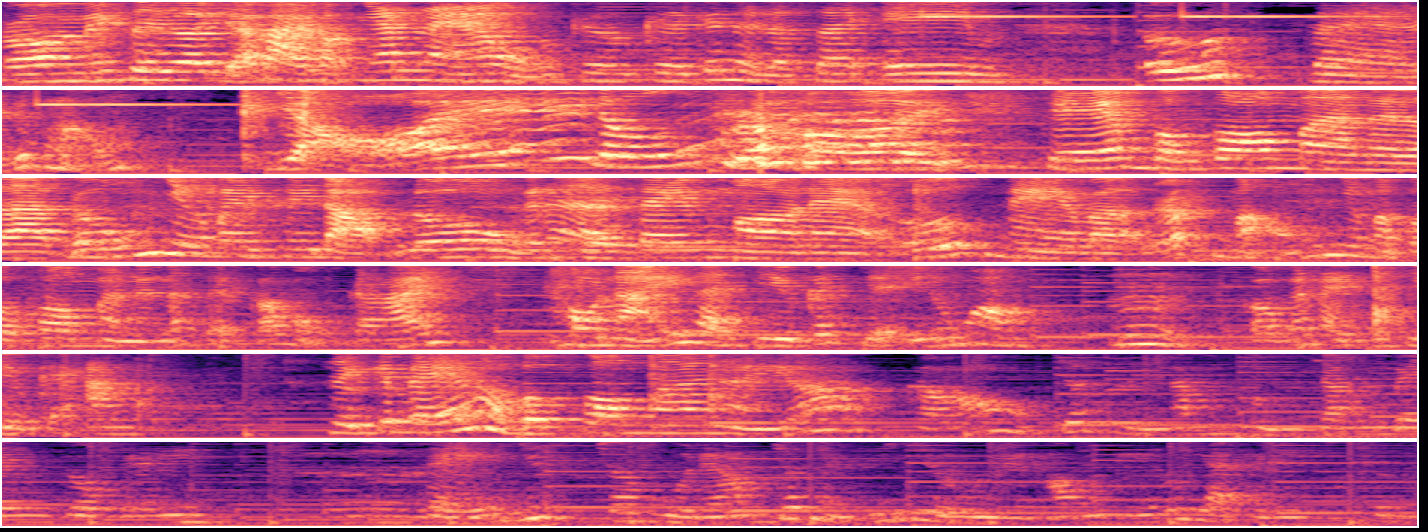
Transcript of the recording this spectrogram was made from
Rồi Messi ơi trả bài thật nhanh nào. Ok ok. Cái này là size em ướt và rất mỏng. Giỏi đúng rồi thì em perform mà này là đúng như Macy đọc luôn. Cái này là xem mờ nè ướt nè và rất mỏng. Nhưng mà perform mà này nó sẽ có một cái hồi nãy là chiều các chị đúng không? Ừ. còn cái này sẽ chiều các anh. Thì cái bé mà performer này á có một chất là năm phần trăm benzocaine Ừ. sẽ giúp cho người đàn ông chất này sẽ người đàn ông kéo dài thời gian xuất tinh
